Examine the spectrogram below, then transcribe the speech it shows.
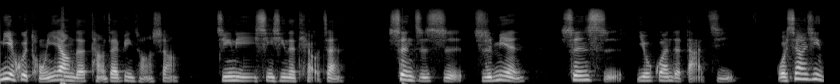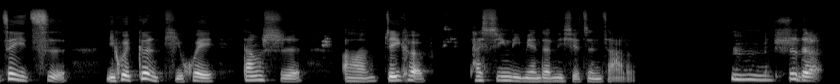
你也会同样的躺在病床上，经历信心的挑战，甚至是直面生死攸关的打击。我相信这一次你会更体会当时啊、，Jacob 他心里面的那些挣扎了。嗯，是的，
